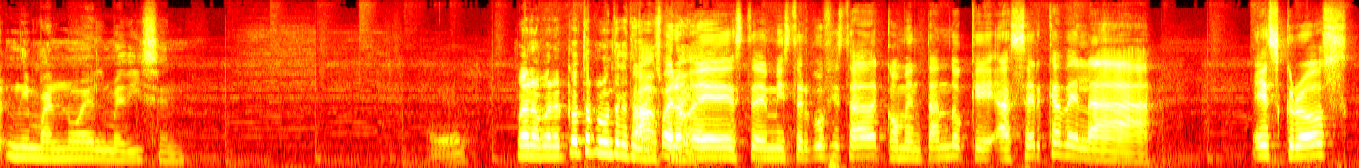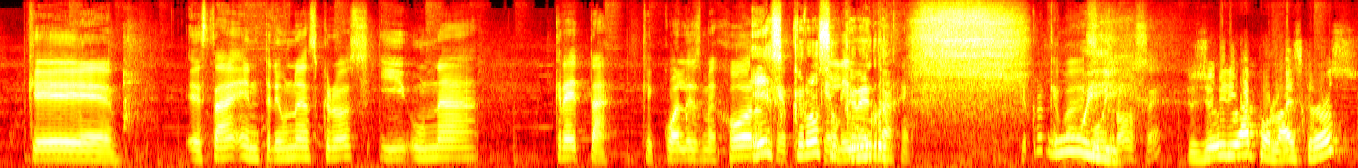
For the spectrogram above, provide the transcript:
Fred ni Manuel, me dicen. A ver. Bueno, pero ¿qué otra pregunta que Ah, tenemos? por bueno, este Mr. Goofy estaba comentando que acerca de la S-Cross que está entre una S-Cross y una Creta, que cuál es mejor, ¿S-Cross que o le Creta? urge. Yo creo que va Uy. S-Cross, ¿eh? Pues yo iría por la S-Cross,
